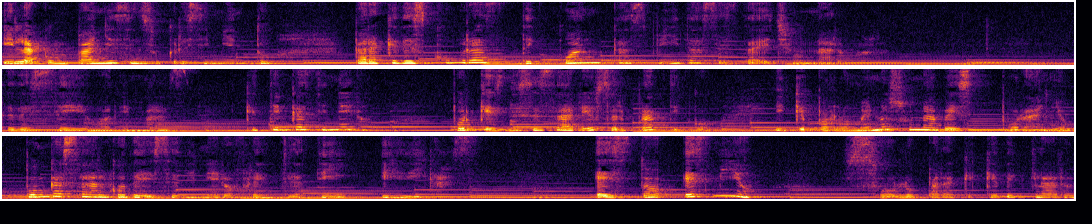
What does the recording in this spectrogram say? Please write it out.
y la acompañes en su crecimiento para que descubras de cuántas vidas está hecho un árbol. Te deseo además que tengas dinero, porque es necesario ser práctico y que por lo menos una vez por año pongas algo de ese dinero frente a ti y digas, esto es mío, solo para que quede claro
